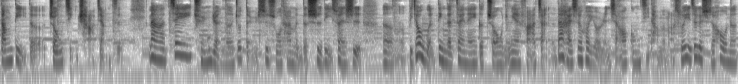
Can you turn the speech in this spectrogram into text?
当地的州警察这样子。那这一群人呢，就等于是说他们的势力算是，呃，比较稳定的在那一个州里面发展的，但还是会有人想要攻击他们嘛。所以这个时候呢，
